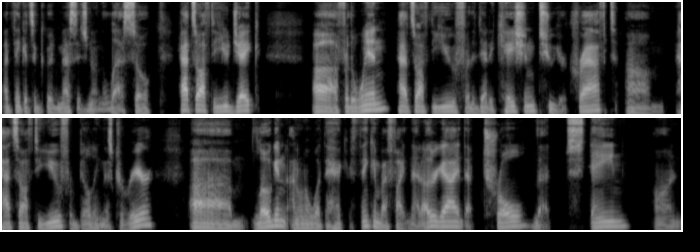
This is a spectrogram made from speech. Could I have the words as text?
I think it's a good message nonetheless. So hats off to you, Jake, uh, for the win. Hats off to you for the dedication to your craft. Um, hats off to you for building this career. Um, Logan, I don't know what the heck you're thinking by fighting that other guy, that troll, that stain on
